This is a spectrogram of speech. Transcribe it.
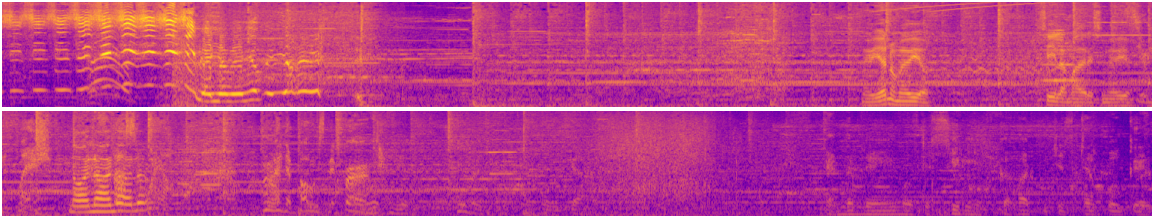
sí, sí, sí, sí, sí, sí, sí, sí, sí, me vio, me vio, me vio, me vio. ¿Me vio o no me vio? Sí, la madre sí me vio. No, no, no, no. And the name of the city of God which is Temple Gate.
